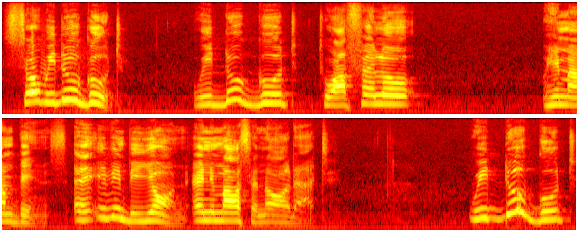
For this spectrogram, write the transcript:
So we do good. We do good to our fellow human beings and even beyond animals and all that. We do good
